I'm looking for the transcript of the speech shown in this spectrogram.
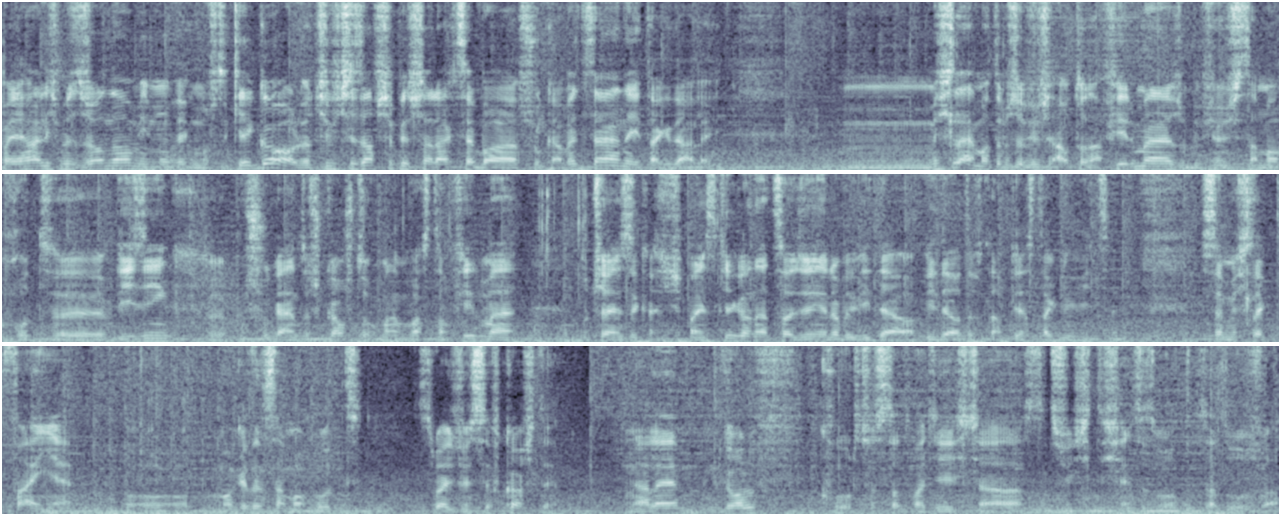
Pojechaliśmy z żoną i mówię, może takiego golf. Oczywiście zawsze pierwsza reakcja była, szukamy ceny i tak dalej. Mm, Myślałem o tym, żeby wziąć auto na firmę, żeby wziąć samochód y, w leasing. y, Szukałem też kosztów, mam własną firmę. Uczę języka hiszpańskiego na co dzień, robię wideo. Wideo też dla Piasta Gliwice. I sobie myślę, fajnie, bo mogę ten samochód spróbować wziąć sobie w koszty. Ale Golf, kurczę, 120-130 tysięcy złotych za dużo.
